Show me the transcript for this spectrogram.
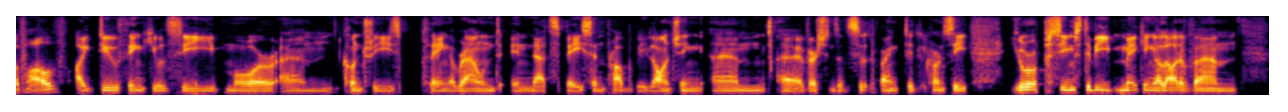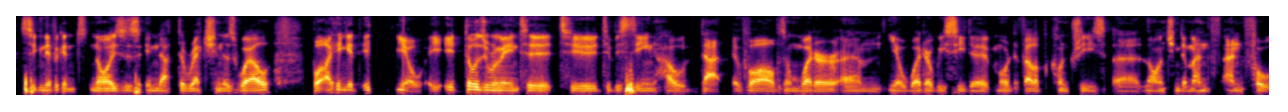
evolve. I do think you'll see more um, countries playing around in that space and probably launching um, uh, versions of central bank digital currency. Europe seems to be making a lot of um, significant noises in that direction as well. But I think it, it you know it, does remain to to to be seen how that evolves and whether um, you know whether we see the more developed countries uh, launching them and and for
